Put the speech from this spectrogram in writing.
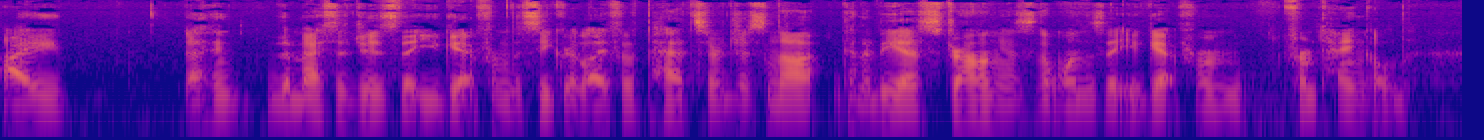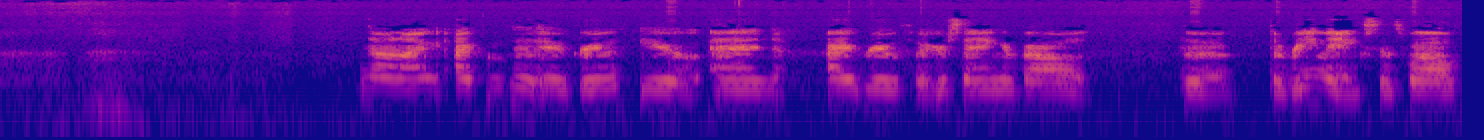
I I think the messages that you get from the Secret Life of Pets are just not going to be as strong as the ones that you get from from Tangled. No, and I, I completely agree with you, and I agree with what you're saying about the the remakes as well.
